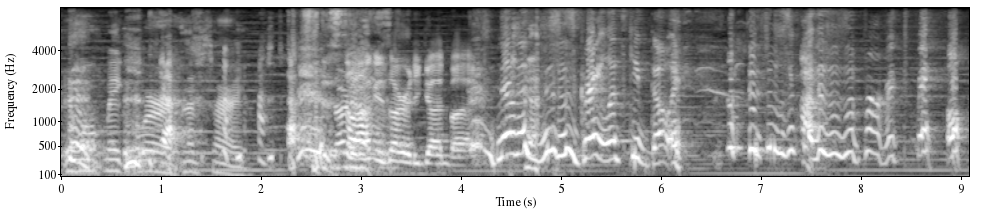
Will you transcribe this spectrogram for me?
It won't make words. I'm sorry. the song is already gone by. no, that, this is great. Let's keep going. this is this is a perfect fail.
